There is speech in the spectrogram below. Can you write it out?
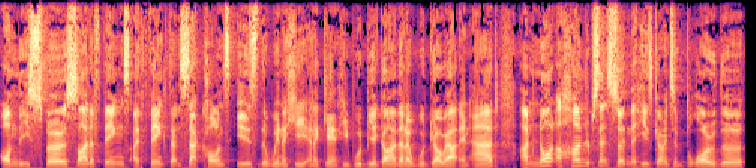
On the Spurs side of things, I think that Zach Collins is the winner here, and again, he would be a guy that I would go out and add. I'm not 100% certain that he's going to blow the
